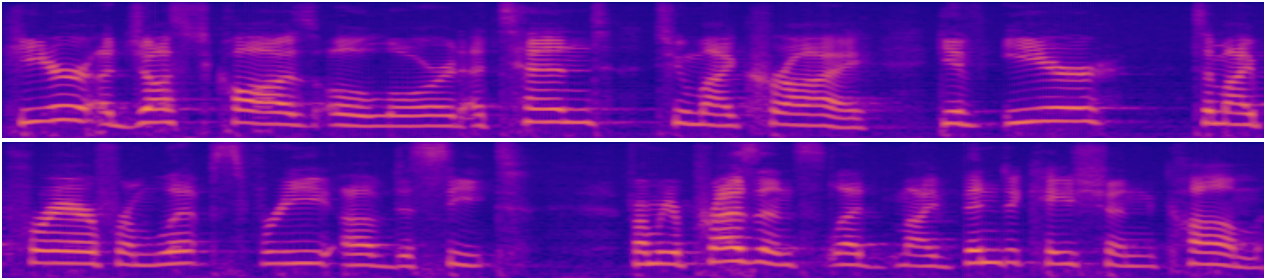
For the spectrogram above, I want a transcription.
Hear a just cause, O Lord. Attend to my cry. Give ear to my prayer from lips free of deceit. From your presence, let my vindication come.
